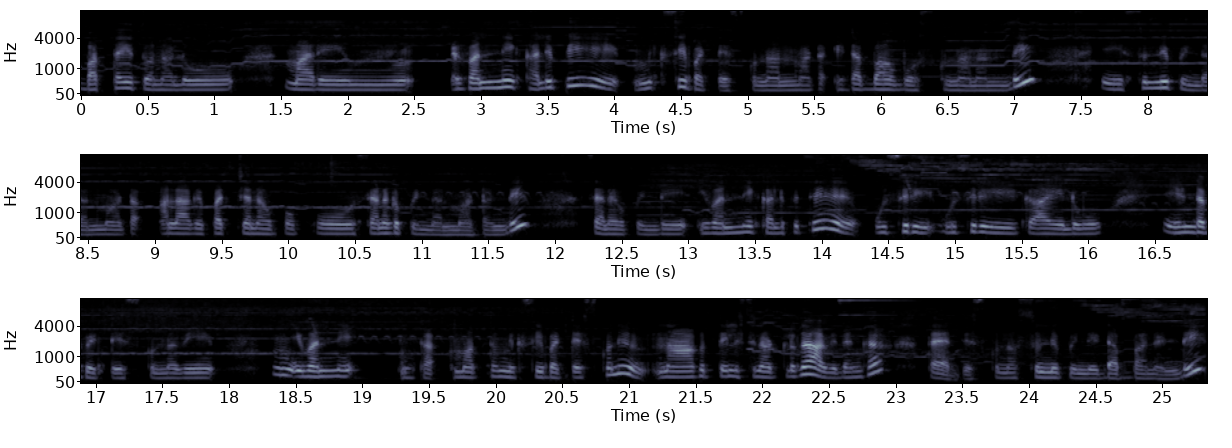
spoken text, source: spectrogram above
బత్తాయి తొనలు మరి ఇవన్నీ కలిపి మిక్సీ పట్టేసుకున్నాను అనమాట ఈ డబ్బా పోసుకున్నానండి. ఈ సున్నిపిండి అనమాట అలాగే పచ్చెనగపప్పు శనగపిండి అనమాట అండి. శనగపిండి ఇవన్నీ కలిపితే ఉసిరి ఉసిరికాయలు ఎండబెట్టేసుకున్నవి ఇవన్నీ ఇంకా మొత్తం మిక్సీ పట్టేసుకొని నాకు తెలిసినట్లుగా ఆ విధంగా తయారు చేసుకున్న సున్నిపిండి డబ్బానండి.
